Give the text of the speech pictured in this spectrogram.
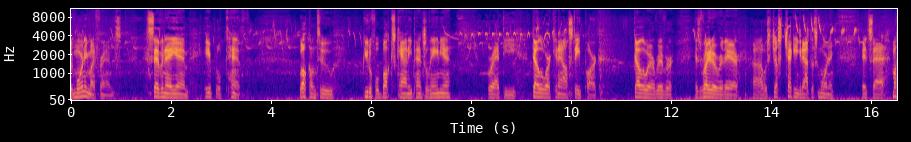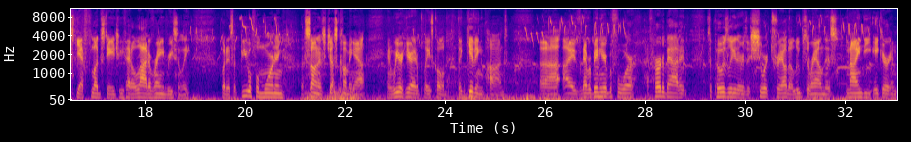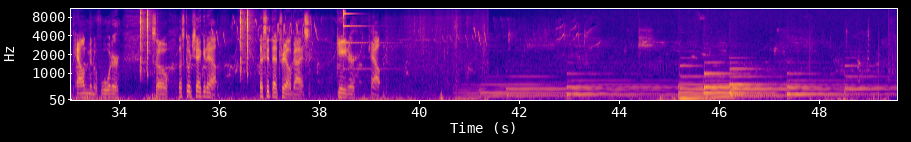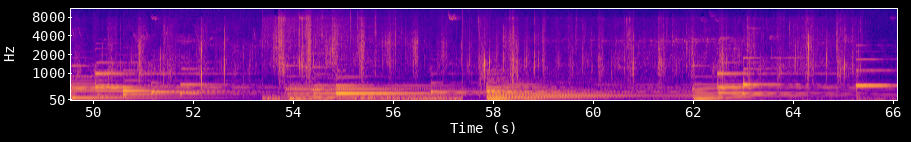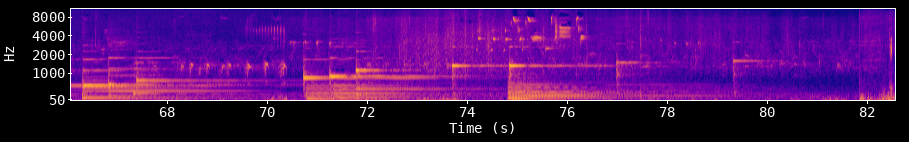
Good morning, my friends. 7 a.m., April 10th. Welcome to beautiful Bucks County, Pennsylvania. We're at the Delaware Canal State Park. Delaware River is right over there. Uh, I was just checking it out this morning. It's uh, must be at flood stage. We've had a lot of rain recently, but it's a beautiful morning. The sun is just coming out, and we are here at a place called the Giving Pond. Uh, I've never been here before. I've heard about it. Supposedly there's a short trail that loops around this 90 acre impoundment of water. So let's go check it out. Let's hit that trail, guys. Gator out.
